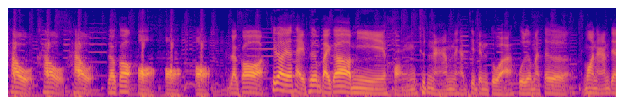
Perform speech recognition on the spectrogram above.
เข้าเข้าเข้า แล้วก็ออกออกออก แล้วก็ที่เราจะใส่เพิ่มไปก็มีของชุดน้ำนะครับ ที่เป็นตัว Cooler Master หม้อน้ำจะ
